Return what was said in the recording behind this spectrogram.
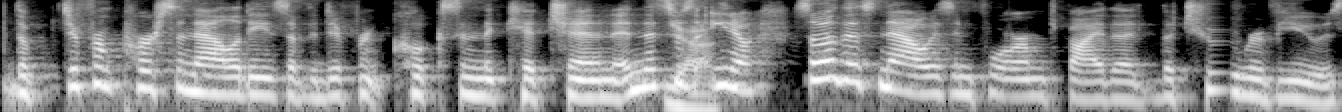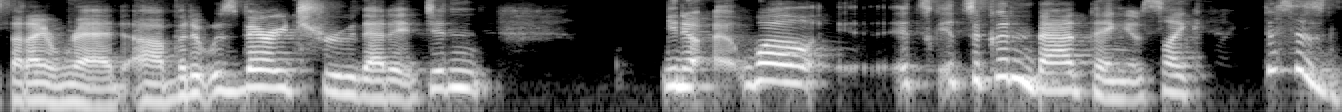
the different personalities of the different cooks in the kitchen and this Yeah. was you know some of this now is informed by the the two reviews that i read uh, but it was very true that it didn't you know well it's it's a good and bad thing it's like this is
